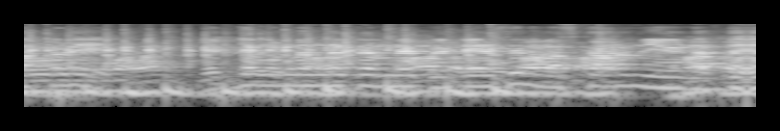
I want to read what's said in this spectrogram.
అక్కడే యజ్ఞముండంద కర్ణే పెట్టేసి నమస్కారం చేయండి అంతే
